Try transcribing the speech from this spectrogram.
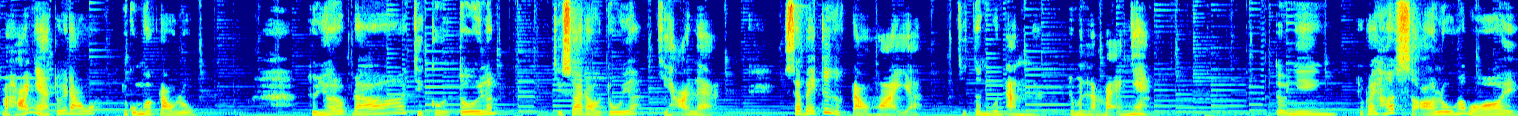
Mà hỏi nhà tôi đâu á, tôi cũng gật đầu luôn. Tôi nhớ lúc đó chị cười tươi lắm. Chị xoa đầu tôi á, chị hỏi là, sao bé cứ gật đầu hoài vậy? Chị tên quỳnh anh à tụi mình làm bạn nha. Tự nhiên tôi thấy hết sợ luôn á bộ ơi.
